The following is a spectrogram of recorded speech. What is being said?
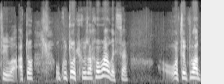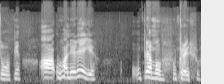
ціла, а то у куточку заховалися, оце в кладовці, а у галереї прямо в кришу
